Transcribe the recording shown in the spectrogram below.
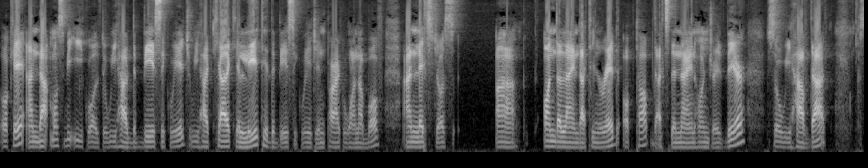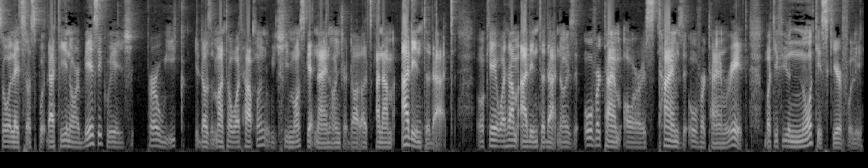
Okay? And that must be equal to we have the basic wage. We had calculated the basic wage in part one above. And let's just uh, underline that in red up top. That's the 900 there. So we have that. So let's just put that in our basic wage per week. It doesn't matter what happened. She must get $900 and I'm adding to that okay what I'm adding to that now is the overtime hours times the overtime rate. But if you notice carefully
